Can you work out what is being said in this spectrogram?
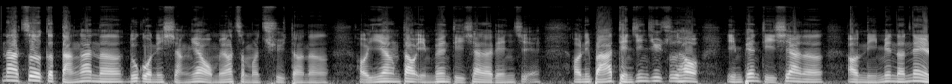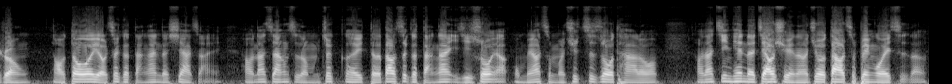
那这个档案呢，如果你想要，我们要怎么取得呢？哦，一样到影片底下的连接哦，你把它点进去之后，影片底下呢哦里面的内容。好，都会有这个档案的下载。好，那这样子我们就可以得到这个档案，以及说要我们要怎么去制作它喽。好，那今天的教学呢就到这边为止了，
